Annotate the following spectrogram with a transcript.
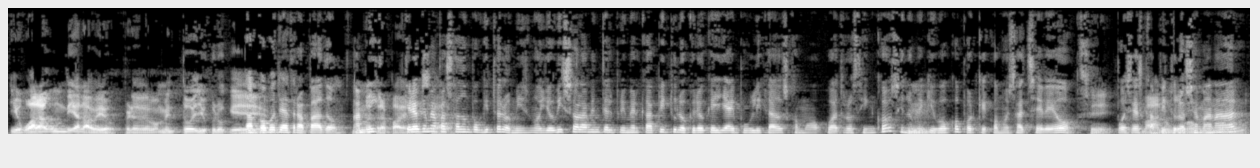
igual algún día la veo, pero de momento yo creo que... Tampoco te ha atrapado. A no mí atrapa creo que me ha pasado un poquito lo mismo. Yo vi solamente el primer capítulo, creo que ya hay publicados como cuatro o cinco, si no me Mm. equivoco, porque como es HBO, Sí, pues es capítulo no, semanal. no.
